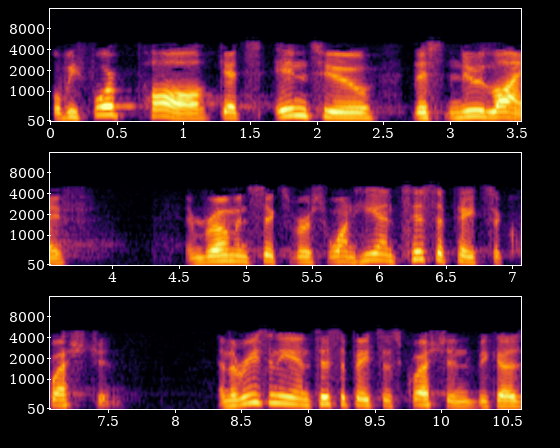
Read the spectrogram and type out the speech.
Well, before Paul gets into this new life in Romans 6, verse 1, he anticipates a question. And the reason he anticipates this question, because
